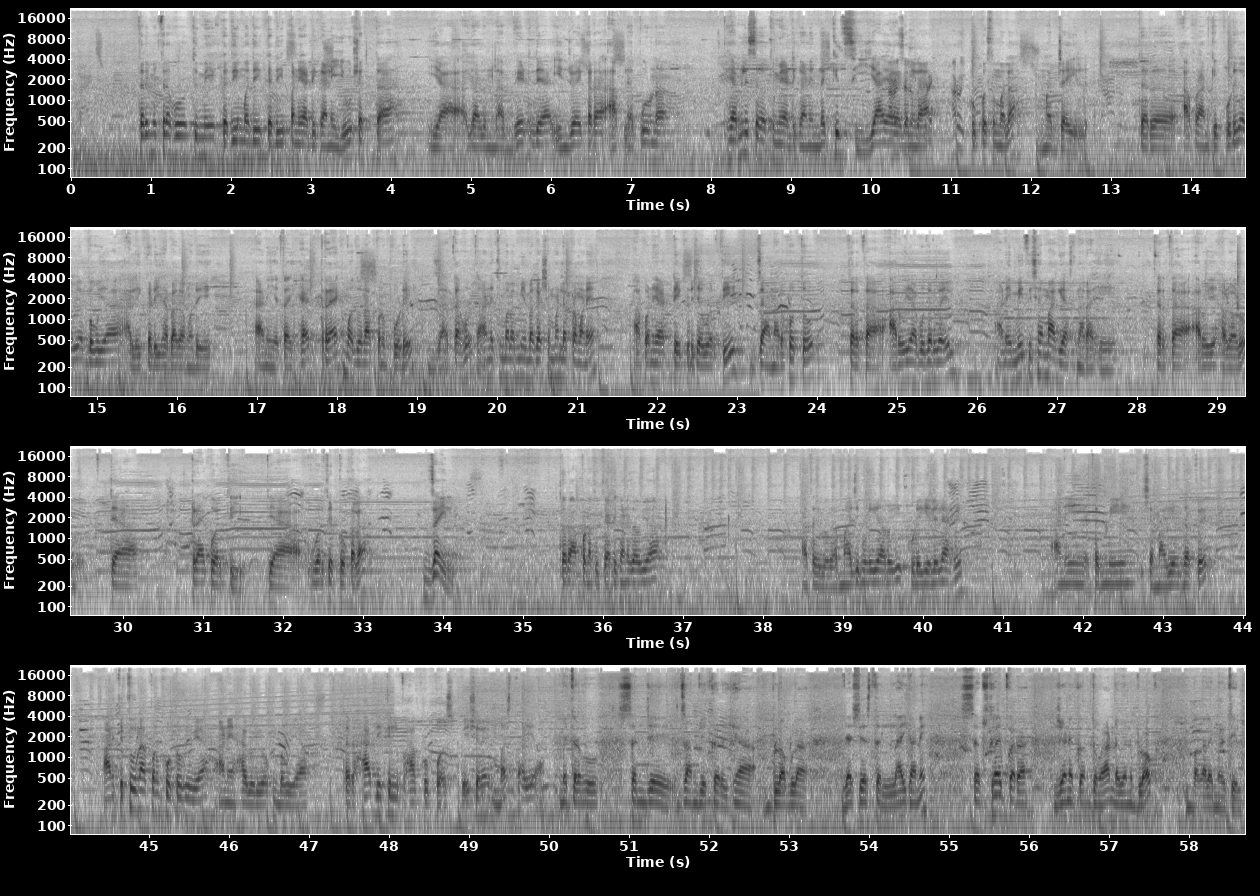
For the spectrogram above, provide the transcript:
तर मित्र हो तुम्ही कधीमध्ये कधी पण या ठिकाणी येऊ शकता. या गार्डनला भेट द्या एन्जॉय करा. आपल्या पूर्ण फॅमिलीसह तुम्ही या ठिकाणी नक्कीच या या गार्डनला खूपच तुम्हाला मजा येईल. तर आपण आणखी पुढे जाऊया बघूया अलीकडे ह्या भागामध्ये. आणि आता ह्या ट्रॅकमधून आपण पुढे जात आहोत. आणि तुम्हाला मी मगाशी म्हटल्याप्रमाणे आपण या टेकडीच्या वरती जाणार होतो. तर आता आरोही अगोदर जाईल. आणि मी तिच्यामागे असणार आहे. तर आता आरोही हळूहळू त्या ट्रॅकवरती त्या वरच्या टोकाला जाईल. तर आपण आता त्या ठिकाणी जाऊया. आता हे बघा माझी मुलगी आरोही पुढे गेलेली आहे. आणि तर मी तिच्यामागे जातो आहे आणि तिथून आपण फोटो घेऊया आणि हा व्हिडिओ पण बघूया. तर हा देखील भाग खूप स्पेशल आहे मस्त आहे मित्र हो संजय जांभेकर ह्या ब्लॉगला जास्तीत जास्त लाईक आणि सबस्क्राईब करा जेणेकरून तुम्हाला नवीन ब्लॉग बघायला मिळतील.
